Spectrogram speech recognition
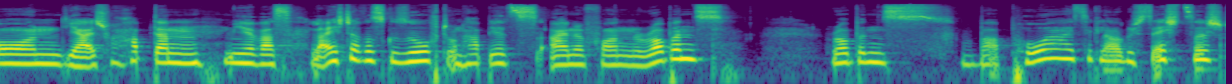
Und ja, ich habe dann mir was leichteres gesucht und habe jetzt eine von Robbins Robbins Vapor heißt sie, glaube ich, 60.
